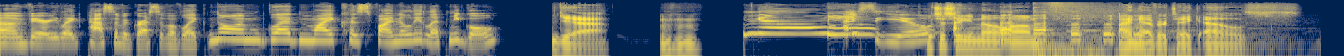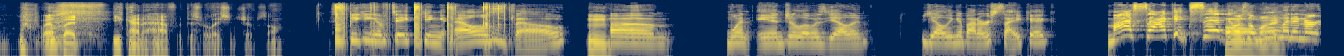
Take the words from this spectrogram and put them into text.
um very like passive aggressive of like, "No, I'm glad Mike has finally let me go." Yeah. Mm-hmm. No, I see you. Well, just so you know, um, I never take L's, but you kind of have with this relationship. So Speaking of taking L's though, Mm. um when Angela was yelling yelling about her psychic, my psychic said there was Oh a my- woman in her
